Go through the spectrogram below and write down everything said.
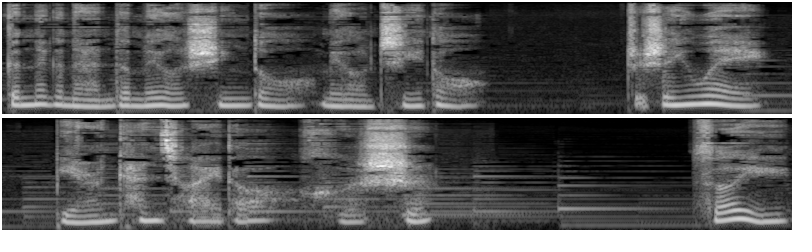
跟那个男的没有心动，没有激动。只是因为别人看起来的合适，所以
